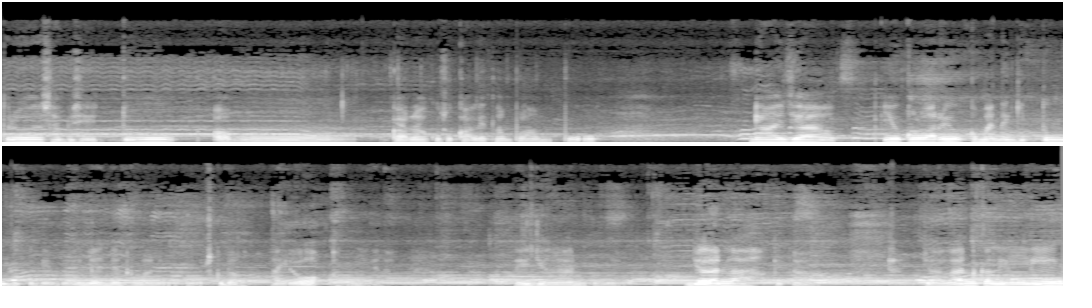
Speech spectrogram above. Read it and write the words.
Terus habis itu em, karena aku suka lihat lampu-lampu. Dia ngajak yuk keluar yuk. Ke mana? gitu. Gitu dia bilang jalan-jalan ke mana. Gitu. terus aku bilang ayo aku bilang gitu. Ayo jalan. Aku bilang. jalan lah kita. Jalan keliling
